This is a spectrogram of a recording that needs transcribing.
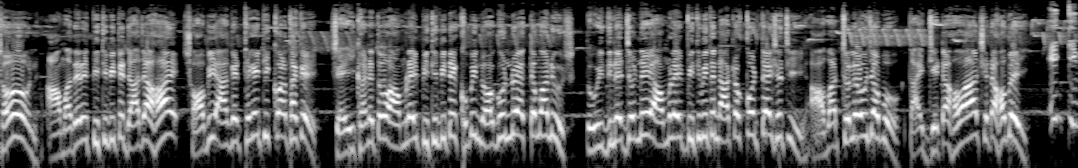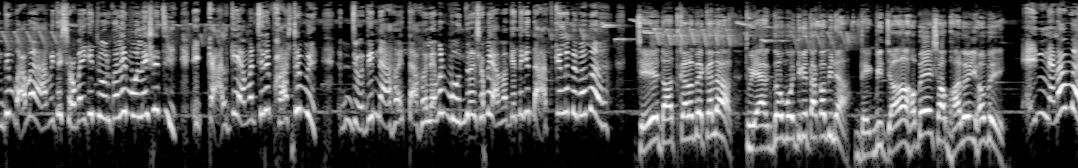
শোন আমাদের এই পৃথিবীতে যা যা হয় সবই আগের থেকেই ঠিক করা থাকে। সেইখানে তো আমরা এই পৃথিবীতে খুবই নগণ্য একটা মানুষ। দুই দিনের জন্য আমরা এই পৃথিবীতে নাটক করতে এসেছি আবার চলেও যাব। তাই যেটা হওয়ার সেটা হবেই। এই কিন্তু বাবা আমি তো সবাইকে জোর গলায় বলে এসেছি এই কালকে আমার ছেলে ফার্স্ট যদি না হয় তাহলে আমার বন্ধুরা সবাই আমাকে দেখে দাঁত কেলাবে বাবা যে দাঁত কালাবে কালাক তুই একদম ওইদিকে তাকাবি না। দেখবি যা হবে সব ভালোই হবে। এই না না বাবা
